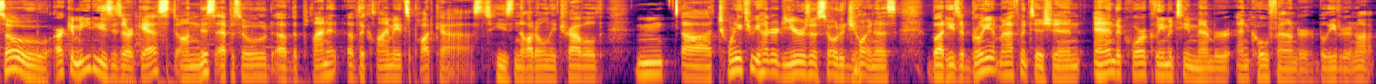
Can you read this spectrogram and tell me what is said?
So, Archimedes is our guest on this episode of the Planet of the Klimates podcast. He's not only traveled mm, uh, 2,300 years or so to join us, but he's a brilliant mathematician and a core climate team member and co founder, believe it or not.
